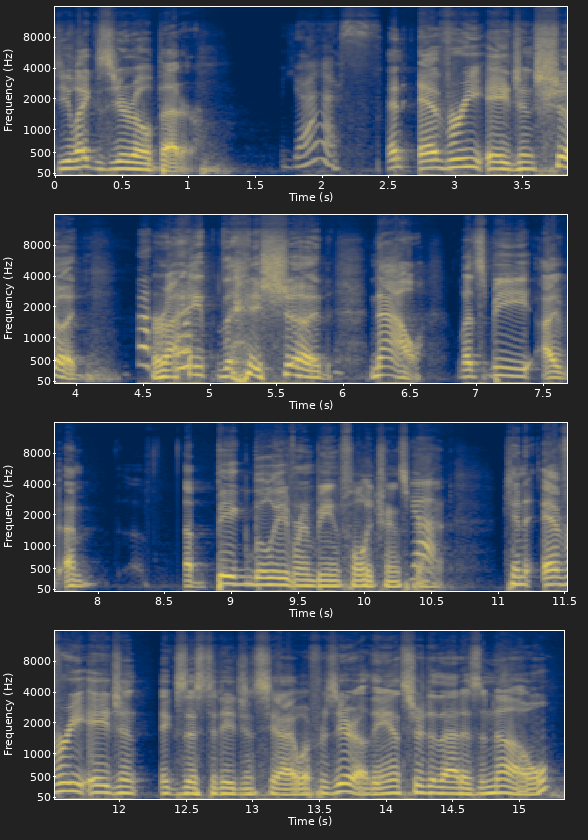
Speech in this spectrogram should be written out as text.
Do you like zero better? Yes. And every agent should, right? they should. Now, let's be. I, I'm a big believer in being fully transparent. Can every agent exist at Agency Iowa for zero? The answer to that is no.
